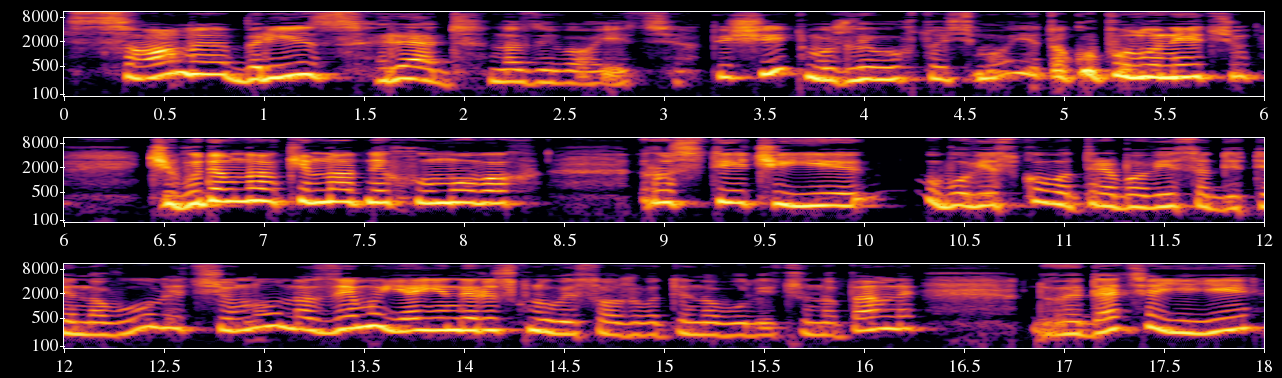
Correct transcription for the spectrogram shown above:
Саме Бріз Ред називається. Пишіть, можливо, хтось має таку полуницю. Чи буде вона в кімнатних умовах рости, чи її обов'язково треба висадити на вулицю. Ну, на зиму я її не рискну висаджувати на вулицю. Напевне, доведеться її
